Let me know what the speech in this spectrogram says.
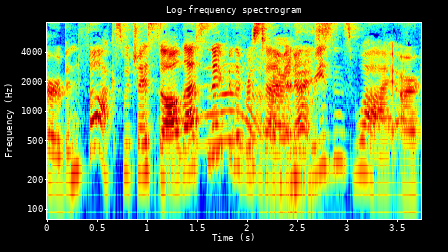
urban fox, which I saw last night for the first Ah, time, and nice. the reasons why are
